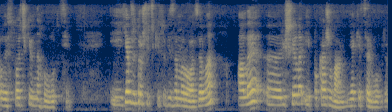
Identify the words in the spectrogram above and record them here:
листочків на голубці. І я вже трошечки собі заморозила, але е, рішила і покажу вам, як я це роблю.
